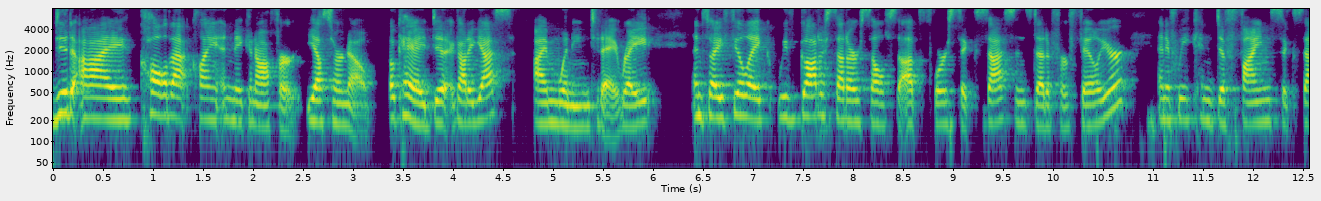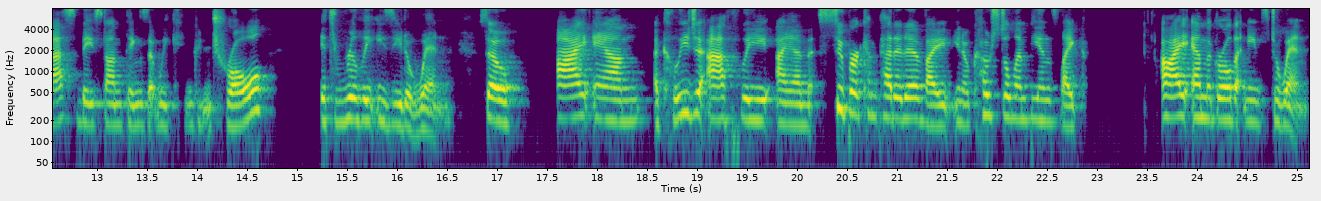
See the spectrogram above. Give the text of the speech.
Did I call that client and make an offer? Yes or no? Okay, I did. I got a yes. I'm winning today, right? And so I feel like we've got to set ourselves up for success instead of for failure. And if we can define success based on things that we can control, it's really easy to win. So I am a collegiate athlete. I am super competitive. I, you know, coached Olympians. Like I am the girl that needs to win.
